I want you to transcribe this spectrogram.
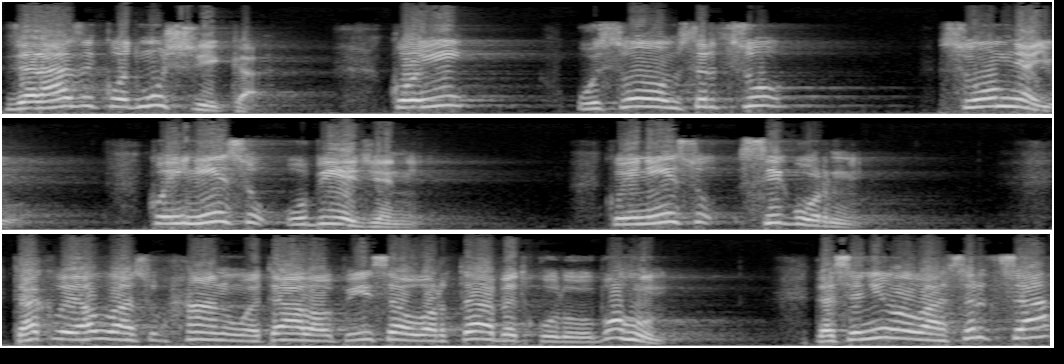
za razliku od mušrika koji u svom srcu sumnjaju koji nisu ubijeđeni, koji nisu sigurni tako je Allah subhanahu wa ta'ala opisao vartabet kulubuhum da se njihova srca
